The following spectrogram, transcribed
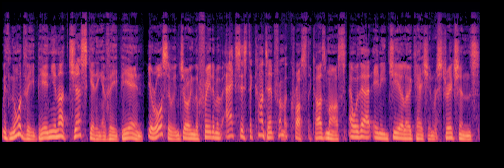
With NordVPN, you're not just getting a VPN, you're also enjoying the freedom of access to content from across the cosmos and without any geolocation restrictions.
